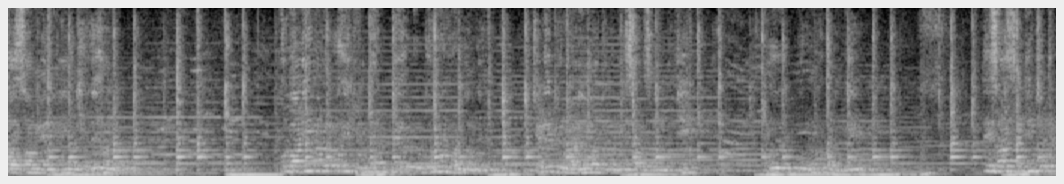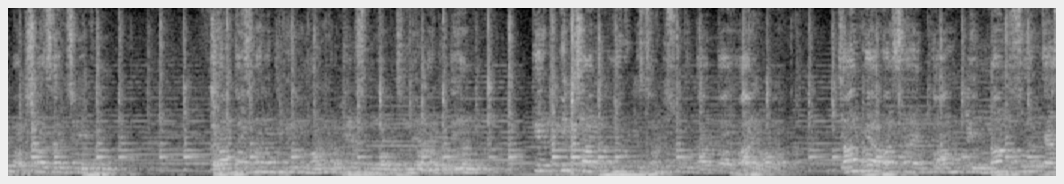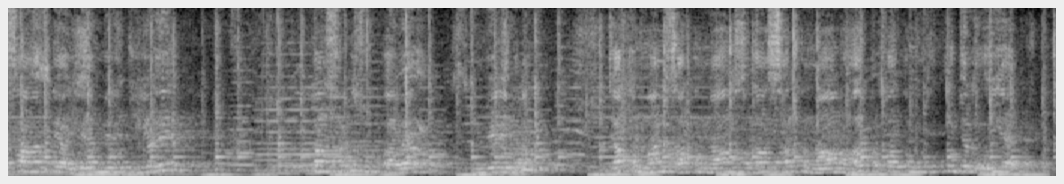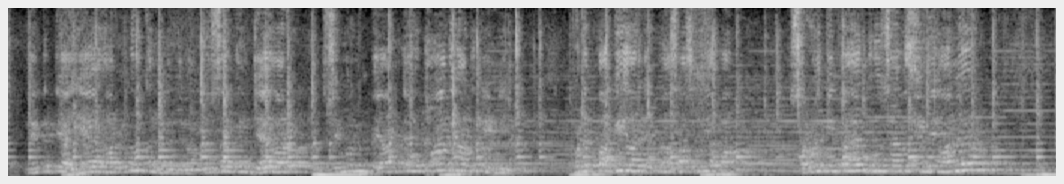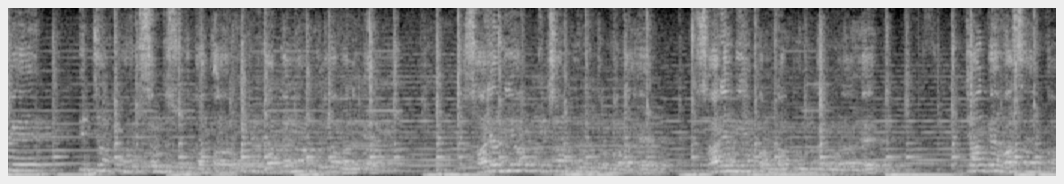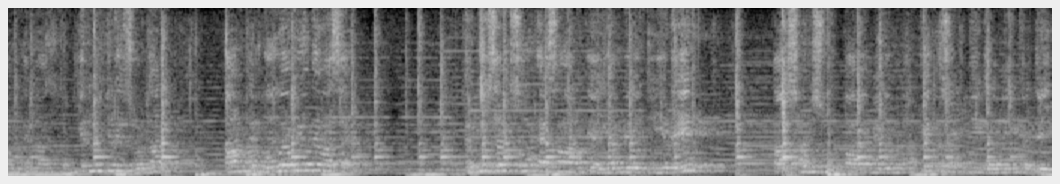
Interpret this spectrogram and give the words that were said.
ਉਹੀ ਅਰਦਾਸਾਂ ਬੇਨਤੀਆਂ ਕਰਦੇ ਹਨ ਮੇਰੇ ਮਨ ਜਪ ਮਨ ਸਤ ਨਾਮ ਸਦਾ ਸਤ ਨਾਮ ਹਲਤ ਪਲਤ ਮੁਖ ਉਜਲ ਹੋਈ ਹੈ। ਨਿਤ ਧਿਆਈਏ ਹਰ ਪੁਰਖ ਨਿਰੰਜਨਾ। ਗੁਰੂ ਸਾਹਿਬ ਨੂੰ ਜੈ ਹਰ ਸਿਮਰਨ ਪਿਆਰ ਤੇ ਉਪਾਦ ਗਤ ਕੀਨੀ ਬੜੇ ਭਾਗੀ ਹਰ ਜਪਣਾ ਸਾਸ ਵੀ ਆਪਾਂ। ਸਰਵਣ ਕੀਤਾ ਹੈ ਗੁਰੂ ਸਾਹਿਬ ਕਹਿੰਦੇ ਹਨ ਕਿ ਇੱਛਾ ਪੂਰਕ ਸਰਬ ਸੁਖ ਦਾਤਾ ਉਹ ਜਿਹੜਾ ਦਾਤਾ ਨਾ। ਸਾਰਿਆਂ ਦੀਆਂ ਇੱਛਾ ਪੂਰਨ ਕਰਨ ਵਾਲਾ ਹੈ। ਸਾਰਿਆਂ ਦੀਆਂ ਭਾਵਨਾ ਪੂਰਨ ਕਰਨ ਵਾਲਾ ਹੈ। ਜਾਂ ਕੇ ਵਸ ਹੈ ਕਾਮ ਤੇ ਨਾਲ ਕਿੰਨੇ ਜਿਹੜੇ ਸਵਰਗਾਂ ਕਾਮ ਤੇ ਲੋਭ ਹੈ ਉਹ ਵੀ ਉਹਦੇ ਵਸ ਹੈ। ਫਿਰ ਗੁਰਸਰ ਸੋ ਐਸਾ ਧਿਆਈਆ ਮੇਰੇ ਜੀੜੇ, ਤਾਂ ਸਰਬ ਸੁਖ ਪਾਵੇ ਮੇਰੇ ਮਨ ਇੱਕ ਸੁਖ ਦੀ ਗੱਲ ਨਹੀਂ ਕਰਦੇ,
